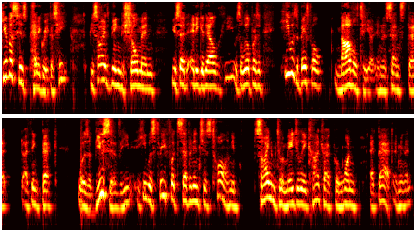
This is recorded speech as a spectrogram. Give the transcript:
Give us his pedigree, because he, besides being the showman, you said Eddie Gaedel. He was a little person. He was a baseball novelty in the sense that I think Veeck was abusive. He he was three foot seven inches tall, and he signed him to a major league contract for one at bat. I mean,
